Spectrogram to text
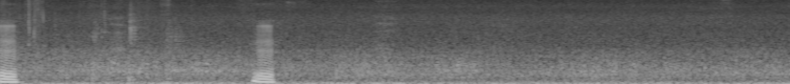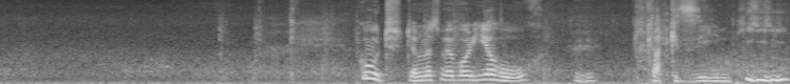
Hm. Hm. Gut, dann müssen wir wohl hier hoch. Hab ich gerade gesehen.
